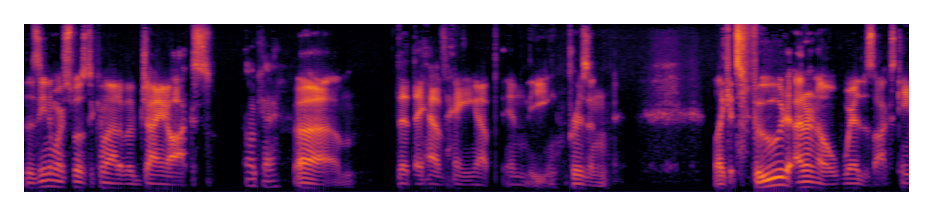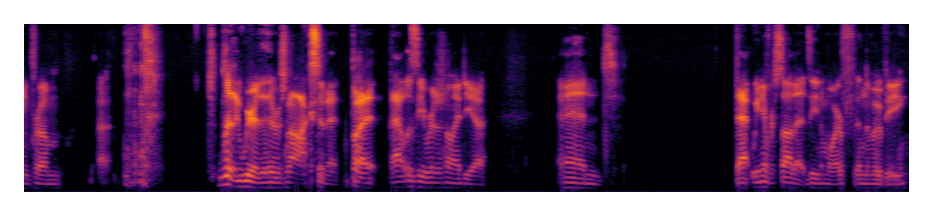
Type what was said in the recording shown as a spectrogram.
The xenomorph's supposed to come out of a giant ox. okay um, that they have hanging up in the prison. Like it's food. I don't know where this ox came from. Uh, it's really weird that there was an ox in it, but that was the original idea. And that we never saw that xenomorph in the movie.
